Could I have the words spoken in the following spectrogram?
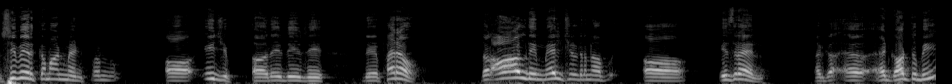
severe commandment from uh, Egypt, uh, the, the, the, the, Pharaoh, that all the male children of uh, Israel had got, uh, had got to be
